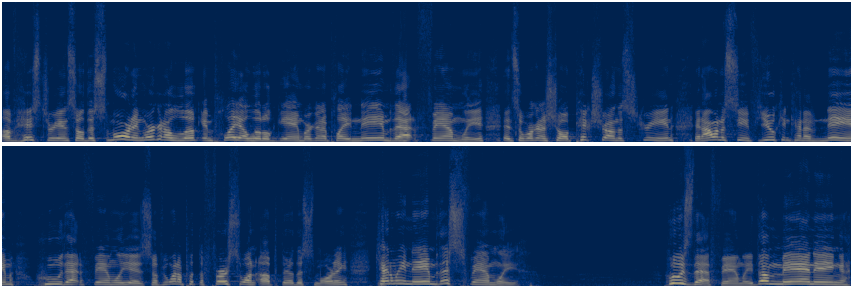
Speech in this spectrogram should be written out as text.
of history. And so this morning, we're going to look and play a little game. We're going to play Name That Family. And so we're going to show a picture on the screen, and I want to see if you can kind of name who that family is. So if you want to put the first one up there this morning, can we name this family? Who's that family? The Manning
